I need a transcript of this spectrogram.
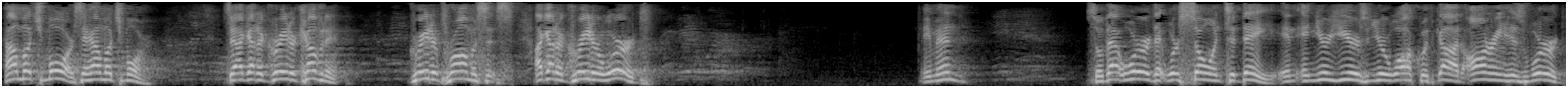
How much more? Say, how much more? Say, I got a greater covenant, greater promises. I got a greater word. Amen. So that word that we're sowing today in, in your years and your walk with God, honoring His word,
